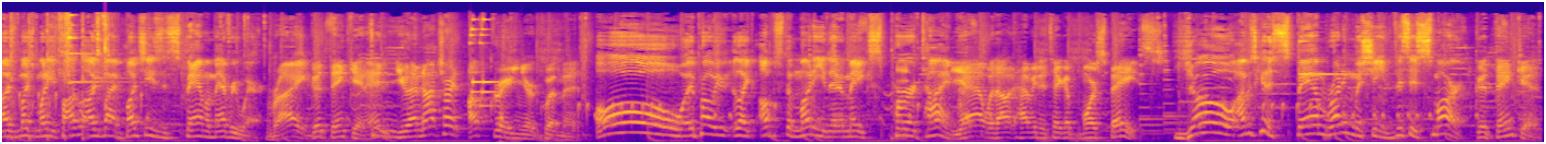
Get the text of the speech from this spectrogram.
as much money as possible, I just buy a bunch of these and spam them everywhere. right, good thinking. And you have not tried upgrading your equipment. Oh, it probably like ups the money that it makes per time. right? Yeah, without having to take up more space. Yo, I'm just gonna spam running machines. This is smart. Good thinking.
